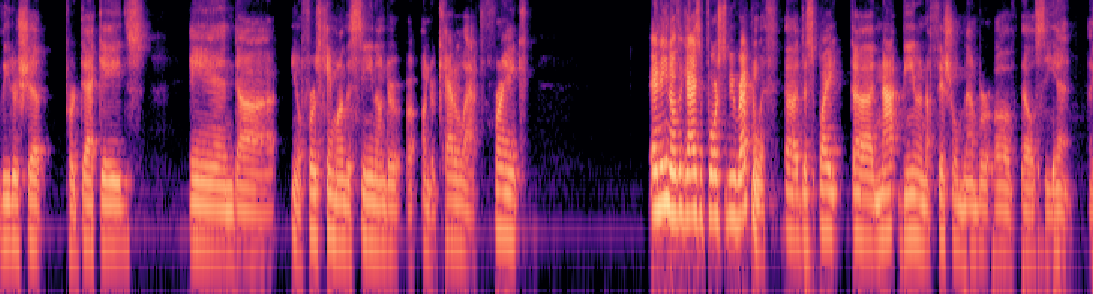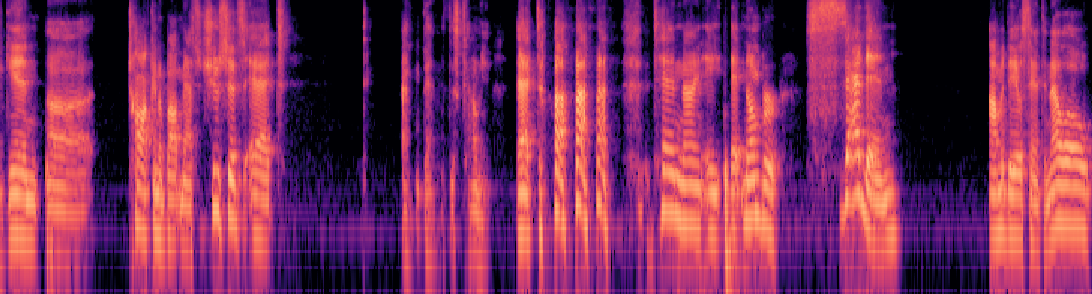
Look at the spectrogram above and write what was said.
leadership for decades, and uh, you know first came on the scene under uh, under Cadillac Frank. And you know the guy's a force to be reckoned with, uh, despite uh, not being an official member of LCN. Again, uh, talking about Massachusetts at I'm bad with this counting at 10, 9, 8. At number seven, Amedeo Santaniello.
